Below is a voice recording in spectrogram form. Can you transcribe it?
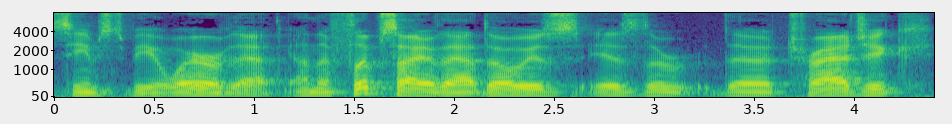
seems to be aware of that. On the flip side of that, though, is is the the tragic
